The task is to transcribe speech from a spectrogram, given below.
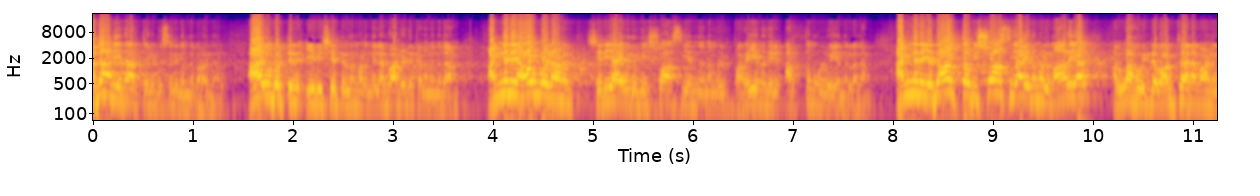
അതാണ് യഥാർത്ഥ ഒരു മുസ്ലിം എന്ന് പറഞ്ഞാൽ. ആ രൂപത്തിൽ ഈ വിഷയത്തിൽ നമ്മൾ നിലപാടെടുക്കണം എന്നതാണ് അങ്ങനെ ആവുമ്പോഴാണ് ശരിയായ ഒരു വിശ്വാസി എന്ന് നമ്മൾ പറയുന്നതിൽ അർത്ഥമുള്ളൂ എന്നുള്ളതാണ്. അങ്ങനെ യഥാർത്ഥ വിശ്വാസിയായി നമ്മൾ മാറിയാൽ അള്ളാഹുവിന്റെ വാഗ്ദാനമാണ്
